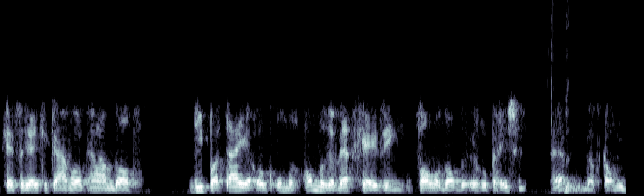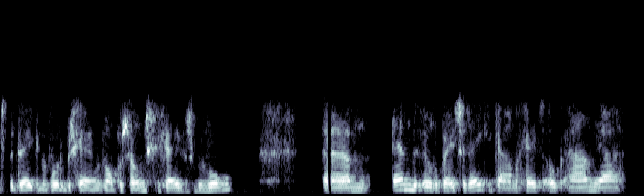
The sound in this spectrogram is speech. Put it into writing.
geeft de Rekenkamer ook aan, dat die partijen ook onder andere wetgeving vallen dan de Europese. Hè. Dat kan iets betekenen voor de bescherming van persoonsgegevens bijvoorbeeld. Um, en de Europese Rekenkamer geeft ook aan, ja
